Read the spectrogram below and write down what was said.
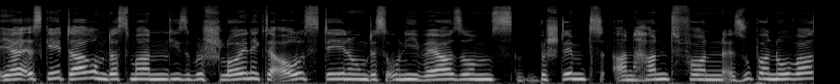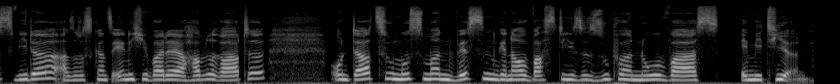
Ja, es geht darum, dass man diese beschleunigte Ausdehnung des Universums bestimmt anhand von Supernovas wieder. Also das ist ganz ähnlich wie bei der Hubble-Rate. Und dazu muss man wissen, genau was diese Supernovas emittieren.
